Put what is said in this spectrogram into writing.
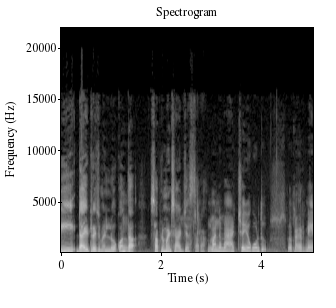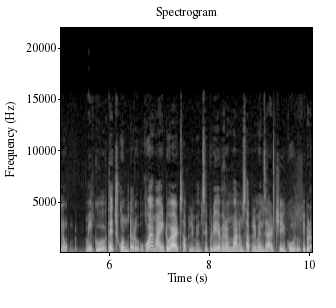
మీ డైట్ రెజిమెన్లో కొంత సప్లిమెంట్స్ యాడ్ చేస్తారా? మనం యాడ్ చేయకూడదు. నేను మీకు తెచ్చుకుంటారు. Who am I to add supplements ఇప్పుడు ఎవరం మనం సప్లిమెంట్స్ యాడ్ చేయకూడదు. ఇప్పుడు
